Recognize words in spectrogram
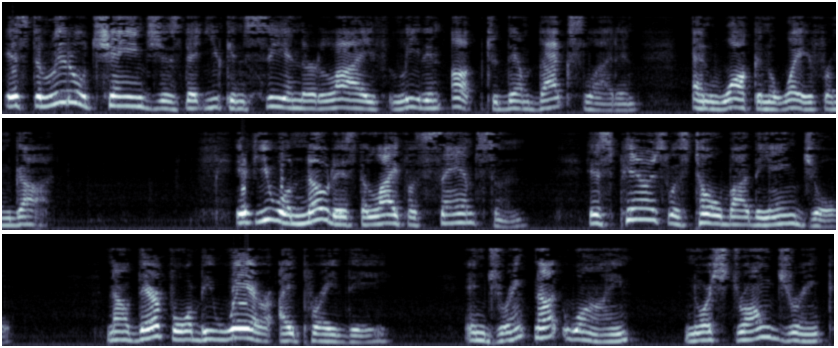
It's the little changes that you can see in their life leading up to them backsliding and walking away from God. If you will notice the life of Samson, his parents was told by the angel, Now therefore beware, I pray thee, and drink not wine, nor strong drink,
